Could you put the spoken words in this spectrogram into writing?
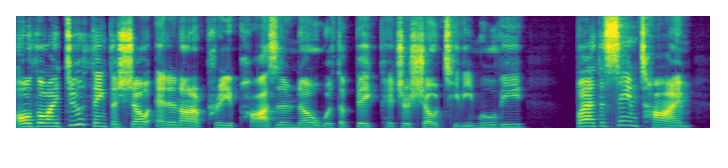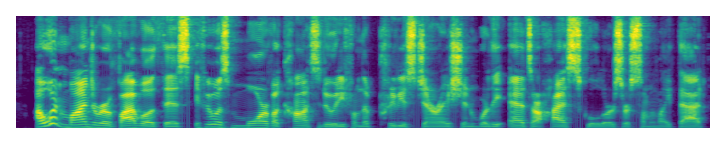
Although I do think the show ended on a pretty positive note with the Big Picture Show TV movie, but at the same time, I wouldn't mind a revival of this if it was more of a continuity from the previous generation where the Eds are high schoolers or something like that,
